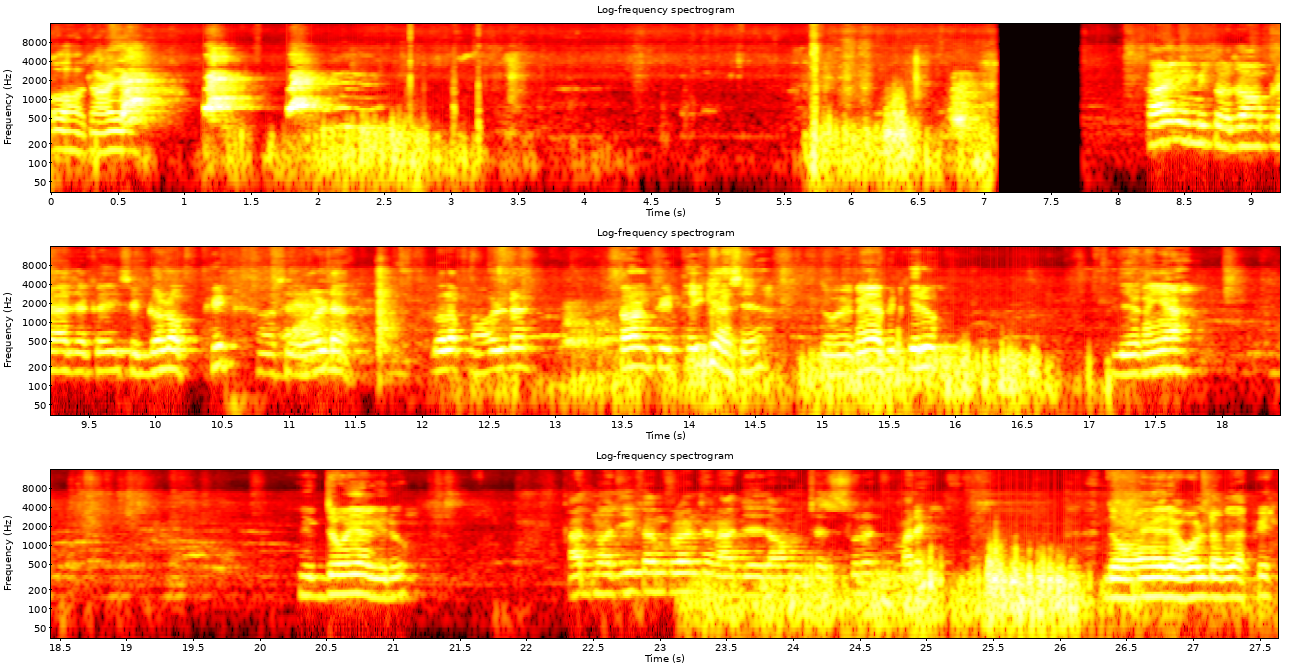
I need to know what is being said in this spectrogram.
ઓહ અહીંયા કાંઈ નહીં મિત્રો, જો આપણે આજે કહીએ છીએ ગલોપ ફિટ હશે હોલ્ડર ગલોપના હોલ્ડર ત્રણ ફીટ થઈ ગયા છે. તો એક અહીંયા ફિટ કર્યું એક અહીંયા, એક જો અહીંયા કર્યું. આજનો આજે કામ કરવાનું છે ને, આજે જવાનું છે સુરત મારે. જો અહીંયા રે હોલ્ડર બધા ફિટ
